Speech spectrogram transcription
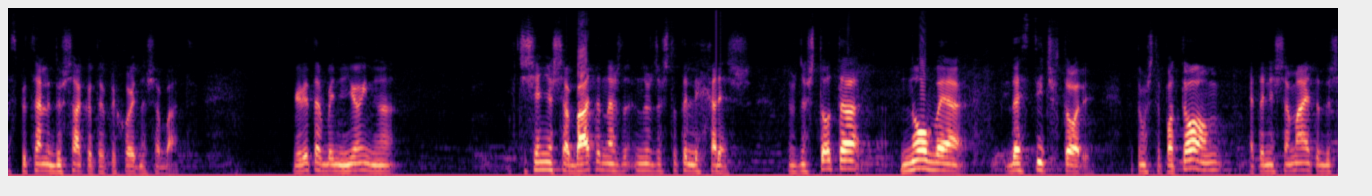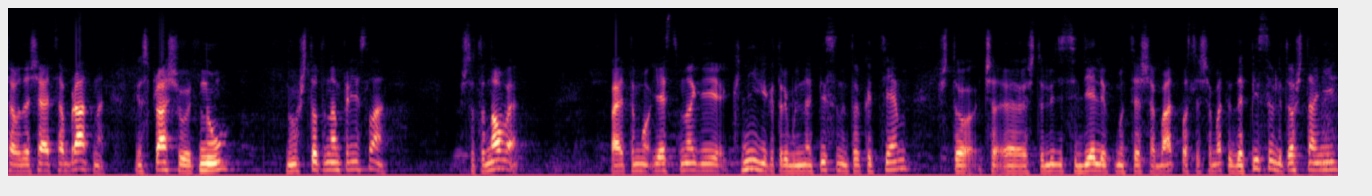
специальная душа, которая приходит на шаббат. Говорит Рабиньона, в течение шаббата нужно, нужно что-то лихадеш, нужно что-то новое достичь в Торе. Потому что потом эта нишама, эта душа возвращается обратно. Ее спрашивают, ну, ну что ты нам принесла? Что-то новое? Поэтому есть многие книги, которые были написаны только тем, что, э, что люди сидели в Муце Шаббат, после Шаббата и записывали то, что они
